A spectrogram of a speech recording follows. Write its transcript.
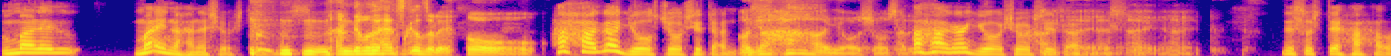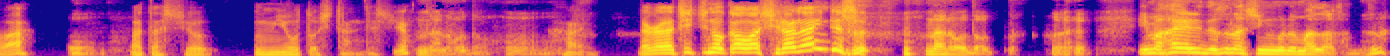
生まれる前の話をしています。なんでございますか、それ。母が行商してたんあ、です母が行商されて母が行商してたんです。はいはいはいはい。で、そして母はう私を産み落としたんですよ。ん、なるほど。うんはい。だから父の顔は知らないんです。なるほど。はい今流行りですな、シングルマザーさんですな。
